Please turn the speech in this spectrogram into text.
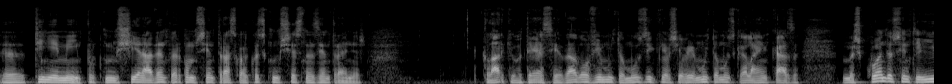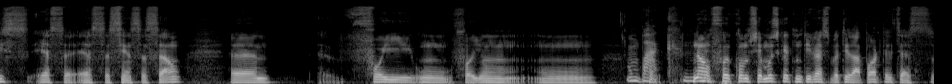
uh, tinha em mim, porque mexia lá dentro, era como se entrasse qualquer coisa que mexesse nas entranhas. Claro que eu até essa idade ouvi muita música, eu ouvia muita música lá em casa, mas quando eu senti isso, essa, essa sensação, uh, foi um. Foi um, um um baque. Não, não, foi como se a música que me tivesse batido à porta e dissesse:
